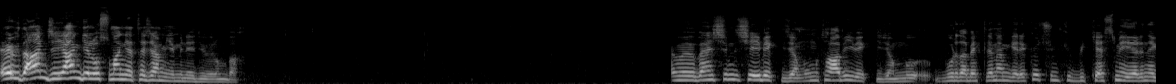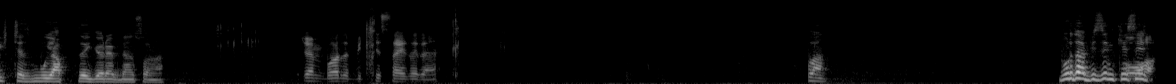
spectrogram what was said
Evde anca yan gel Osman yatacağım yemin ediyorum bak. Ee, Ben şimdi şeyi bekleyeceğim. Umut abiyi bekleyeceğim. Bu burada beklemem gerekiyor çünkü bir kesme yerine gideceğiz bu yaptığı görevden sonra. Hocam bu arada bitti sayılır ha. Lan. Burada bizim kese Oha.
